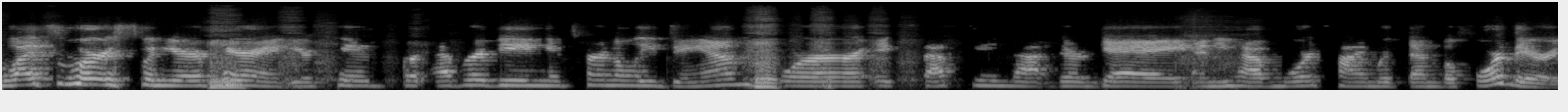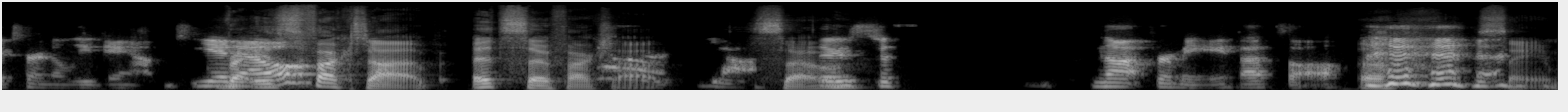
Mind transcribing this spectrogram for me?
what's worse when you're a parent your kid forever being eternally damned or accepting that they're gay and you have more time with them before they're eternally damned you right, know? it's fucked up. It's so fucked up. Yeah. So there's just not for me that's all. Oh, same.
